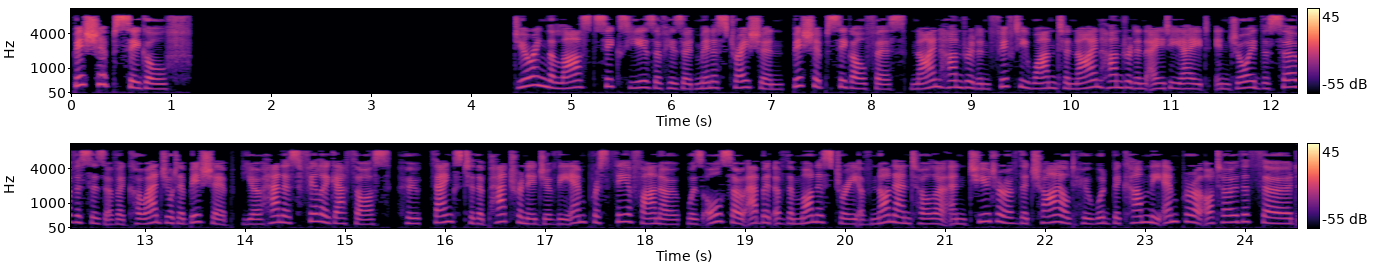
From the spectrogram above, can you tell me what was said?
Bishop Sigulf. During the last six years of his administration, Bishop Sigulfus 951 enjoyed the services of a coadjutor bishop, Johannes Philagathos, who, thanks to the patronage of the Empress Theophano, was also abbot of the monastery of Nonantola and tutor of the child who would become the Emperor Otto III.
